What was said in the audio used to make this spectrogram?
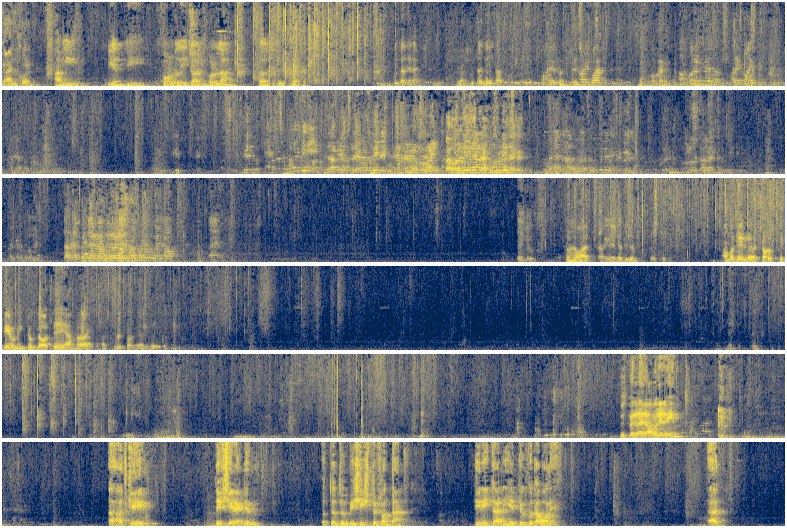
Join করেন আমি BNP formally join করলাম ধন্যবাদ। আমাদের তরফ থেকে উনি যোগ দেওয়াতে আমরা ঘুরে চলে আজকে দেশের একজন অত্যন্ত বিশিষ্ট সন্তান যিনি তার নিজের যোগ্যতা বলে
